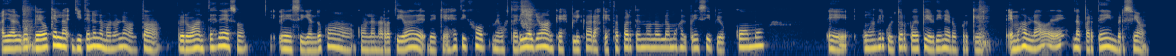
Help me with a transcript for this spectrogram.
Hay algo, veo que G tiene la mano levantada, pero antes de eso, eh, siguiendo con, con, la narrativa de, de qué es Ethic Hop, me gustaría, Joan, que explicaras que esta parte no lo hablamos al principio, cómo eh, un agricultor puede pedir dinero, porque hemos hablado de la parte de inversión,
